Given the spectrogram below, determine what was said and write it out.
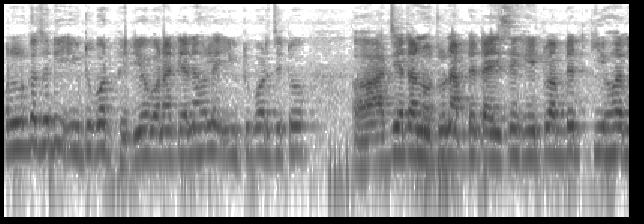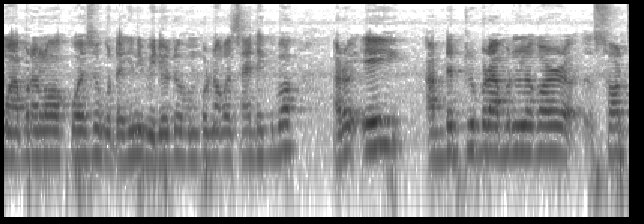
আপোনালোকে যদি ইউটিউবত ভিডিঅ' বনায় তেনেহ'লে ইউটিউবৰ যিটো আজি এটা নতুন আপডেট আহিছে সেইটো আপডেট কি হয় মই আপোনালোকক কৈ আছোঁ গোটেইখিনি ভিডিঅ'টো সম্পূৰ্ণকৈ চাই থাকিব। আৰু এই আপডেটটোৰ পৰা আপোনালোকৰ শ্বৰ্টছ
